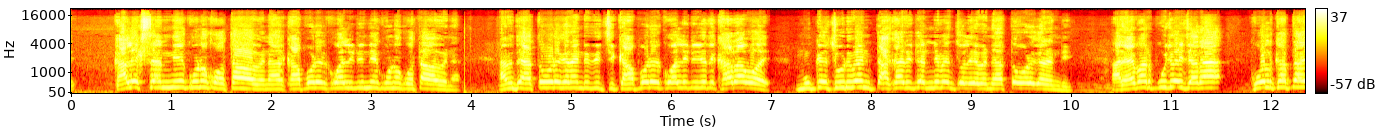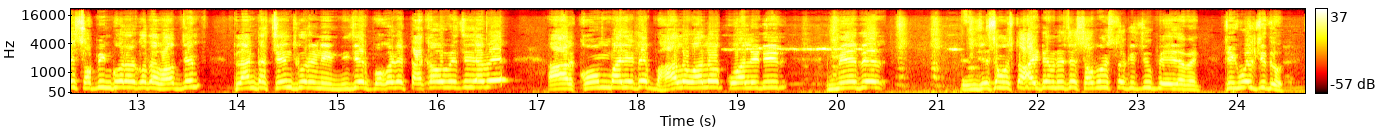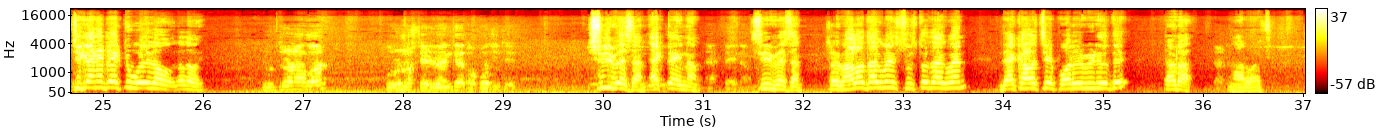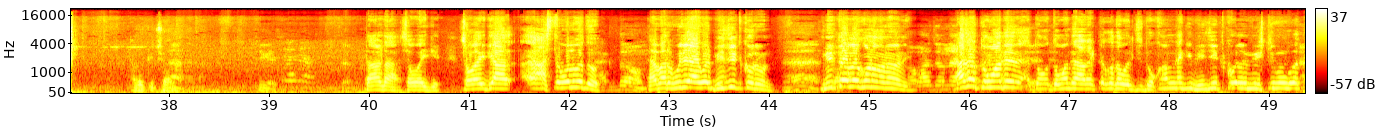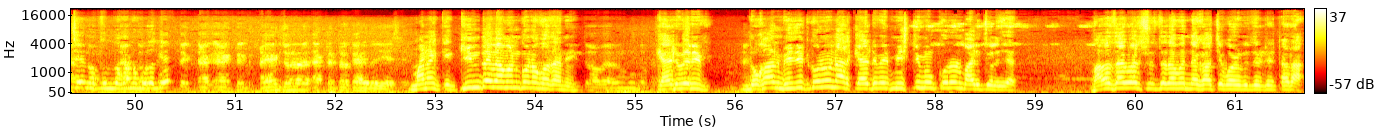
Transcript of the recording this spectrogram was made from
কালেকশান নিয়ে কোনো কথা হবে না, আর কাপড়ের কোয়ালিটি নিয়ে কোনো কথা হবে না। আমি তো এত বড় গ্যারান্টি দিচ্ছি, কাপড়ের কোয়ালিটি যদি খারাপ হয়, মুখে চুড়বেন টাকা রিটার্ন নেবেন, চলে যাবেন, এত বড় গ্যারান্টি আর এবার পুজোয় যারা কলকাতায় শপিং করার কথা ভাবছেন প্ল্যানটা চেঞ্জ করে নিন। নিজের পকেটের টাকাও বেঁচে যাবে, আর কম বাজেটে ভালো ভালো কোয়ালিটির মেয়েদের যে সমস্ত আইটেম রয়েছে সমস্ত কিছু পেয়ে যাবেন। ঠিক বলছি তো? ঠিকানাটা একটু বলে দাও দাদা ভাই। রুদ্রনগর পুরনো স্টেট ব্যাংকের অপোজিটে শ্রী ফ্যাশন একটাই নাম। শ্রী ফ্যাশন সবাই ভালো থাকবেন সুস্থ থাকবেন। দেখা হচ্ছে পরের ভিডিওতে। টাটা। আরও আছে আরও কিছু না, না, না। ঠিক আছে। টাটা সবাইকে। সবাইকে আসতে বলবে তো? এবার বুঝে একবার ভিজিট করুন। হ্যাঁ নিতে হবে কোনো মানে নেই আচ্ছা একটা তোমাদের তোমাদের আরেকটা কথা বলছি। দোকান নাকি ভিজিট করলে মিষ্টি মুখ হচ্ছে নতুন দোকান উপলক্ষে প্রত্যেক- এক- এক- এক- একজনের একটা একটা ক্যাডবেরি আছে। মানে কিনতে হবে এমন কোনো কথা নেই। ক্যাডবেরি দোকান ভিজিট করুন আর ক্যাডবেরি মিষ্টি মুখ করুন বাড়ি চলে যান। ভালো থাকবেন সুস্থ থাকবেন দেখা হচ্ছে পরের ভিডিওতে টাটা।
